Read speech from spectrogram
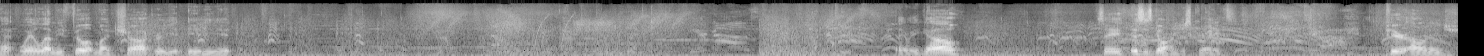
Way to let me fill up my chakra, you idiot. There we go. See, this is going just great. Pure ownage.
